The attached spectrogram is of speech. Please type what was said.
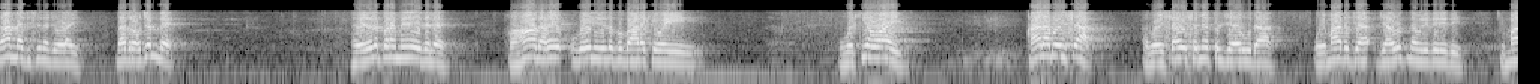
ځان نه دي سينه جوړای دا دروغجن دی هغه پر مې دل خو ها دا ویلي د مبارک وي وکی وای قال ابو عيسى ابو عيسى سمعت الجارود وای ما د جارود نه ورېدلې دي چې ما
